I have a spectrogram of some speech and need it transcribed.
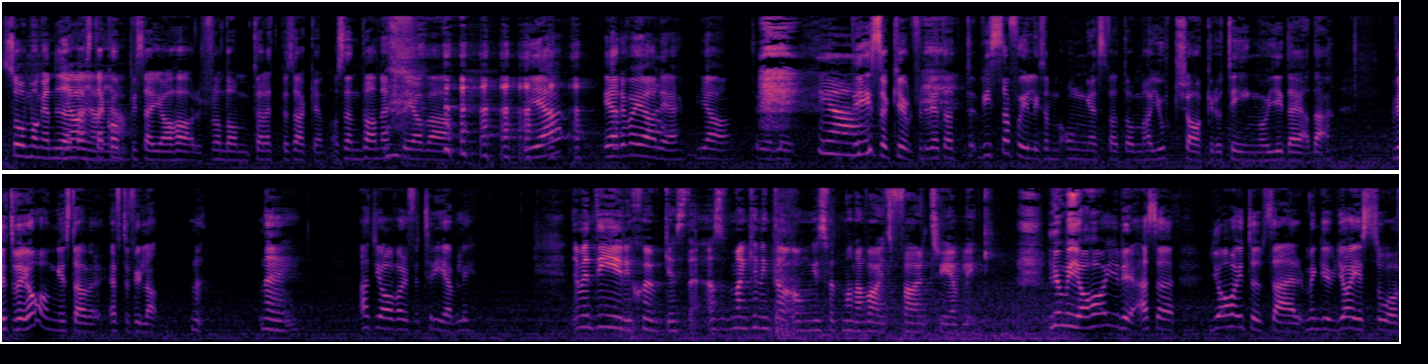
Så många nya Ja, bästa ja, ja. kompisar jag har från de toalettbesöken och sen dagen efter jag bara ja, ja det var jag det. Ja, trevlig. Ja. Det är så kul för du vet att vissa får ju liksom ångest för att de har gjort saker och ting och jidda jadda. Vet du vad jag har ångest över efter fyllan? Nej. Att jag har varit för trevlig. Nej men det är det sjukaste. Alltså man kan inte ha ångest för att man har varit för trevlig. Jo men jag har ju det. Alltså, jag har ju typ så här, men gud jag är så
